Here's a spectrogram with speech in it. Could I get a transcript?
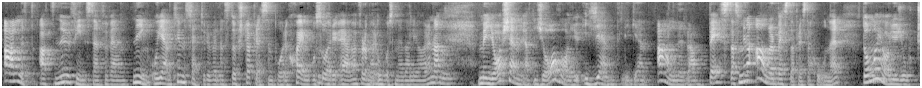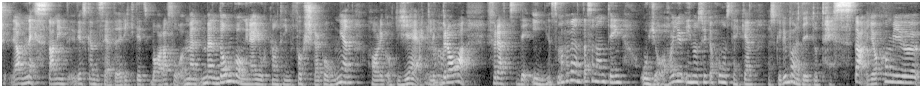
allt att nu finns det en förväntning och egentligen sätter du väl den största pressen på dig själv och så är det ju även för de här OS-medaljörerna. Mm. Men jag känner ju att jag var ju egentligen allra bäst, alltså mina allra bästa prestationer, de har jag ju gjort, ja nästan, inte, jag ska inte säga att det är riktigt bara så, men, men de gångerna jag gjort någonting första gången har det gått jäkligt bra. För att det är ingen som har förväntat sig någonting och jag har ju inom situationstecken, jag skulle ju bara dit och testa. Jag kommer ju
